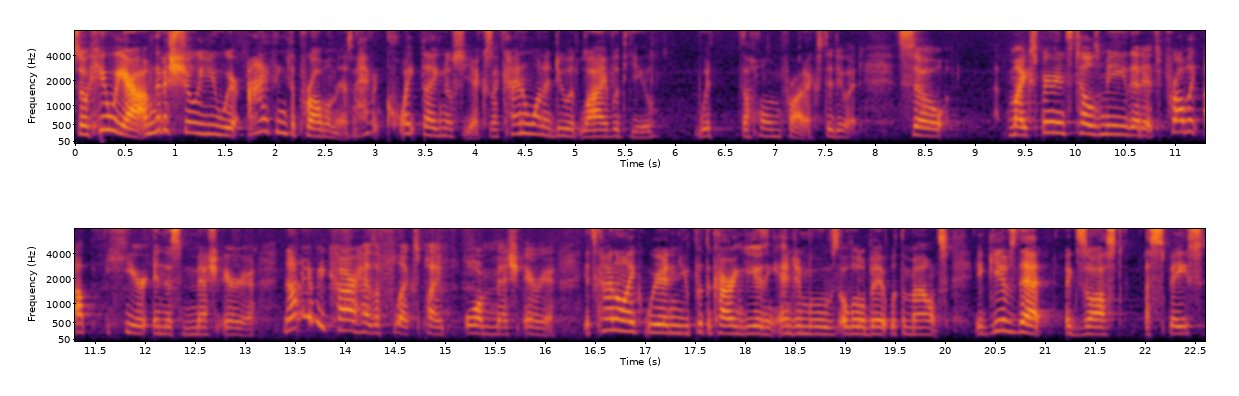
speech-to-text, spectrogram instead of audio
So here we are. I'm going to show you where I think the problem is. I haven't quite diagnosed it yet because I kind of want to do it live with you with the home products to do it. So my experience tells me that it's probably up here in this mesh area. Not every car has a flex pipe or mesh area. It's kind of like when you put the car in gear, the engine moves a little bit with the mounts. It gives that exhaust a space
